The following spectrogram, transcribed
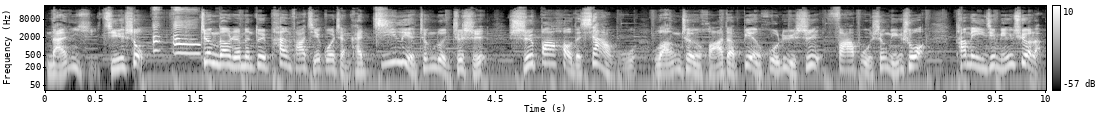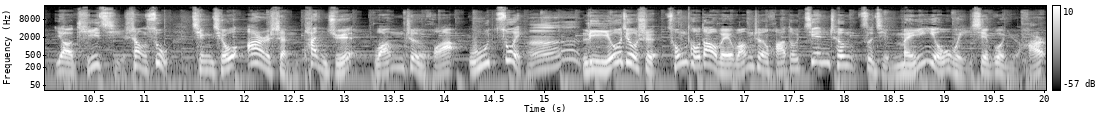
难以接受。正当人们对判罚结果展开激烈争论之时，十八号的下午，王振华的辩护律师发布声明说，他们已经明确了要提起上诉，请求二审判决王振华无罪。理由就是从头到尾，王振华都坚称自己没有猥亵过女孩。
